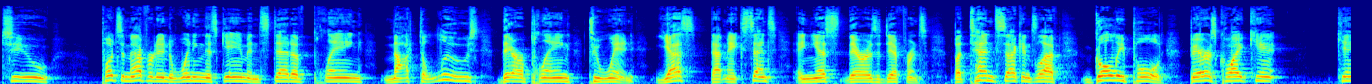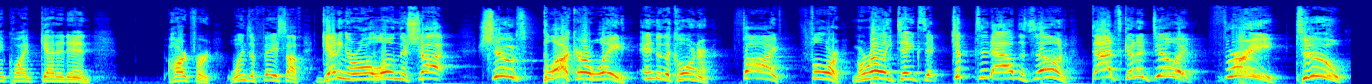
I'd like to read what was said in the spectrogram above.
to put some effort into winning this game instead of playing not to lose. They are playing to win. Yes, that makes sense. And yes, there is a difference. But 10 seconds left. Goalie pulled. Bears quite can't, can't quite get it in. Hartford wins a faceoff, Gettinger all alone the shot. Shoots, blocker Wade into the corner. Five, four. Morelli takes it, chips it out of the zone. That's gonna do it. Three, two,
